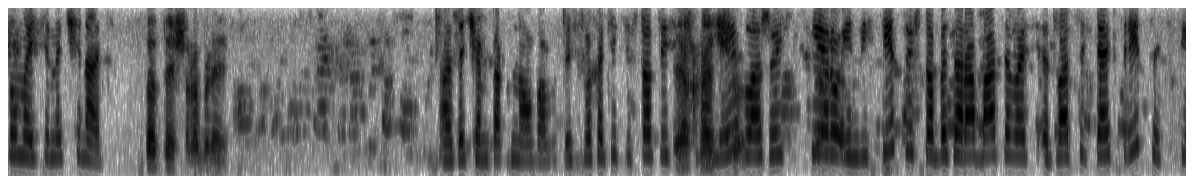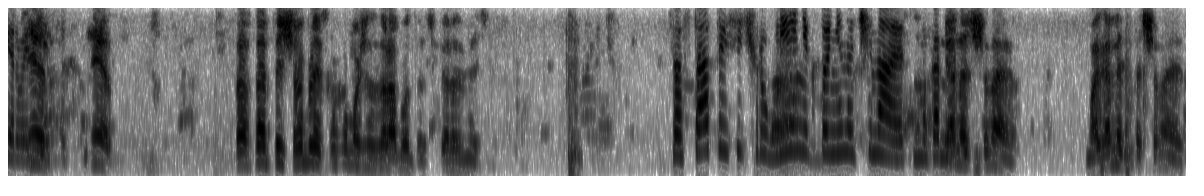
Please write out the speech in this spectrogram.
думаете начинать? 100 тысяч рублей. А зачем так много? То есть вы хотите 100 тысяч Я рублей хочу. вложить в сферу инвестиций, чтобы зарабатывать 25-30 в первый Нет, месяц? нет. Со 100 тысяч рублей сколько можно заработать в первый месяц? Со 100 тысяч рублей никто не начинает, Я Магомед. начинаю. Магомед начинает.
